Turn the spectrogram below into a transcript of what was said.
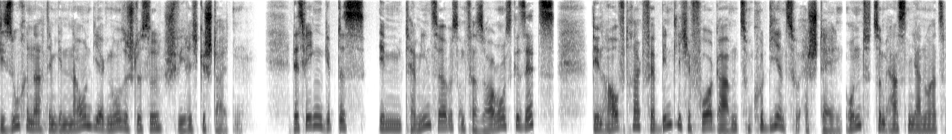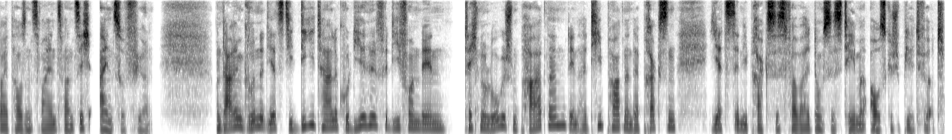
die Suche nach dem genauen Diagnoseschlüssel schwierig gestalten. Deswegen gibt es im Terminservice- und Versorgungsgesetz den Auftrag, verbindliche Vorgaben zum Codieren zu erstellen und zum 1. Januar 2022 einzuführen. Und darin gründet jetzt die digitale Codierhilfe, die von den technologischen Partnern, den IT-Partnern der Praxen, jetzt in die Praxisverwaltungssysteme ausgespielt wird.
